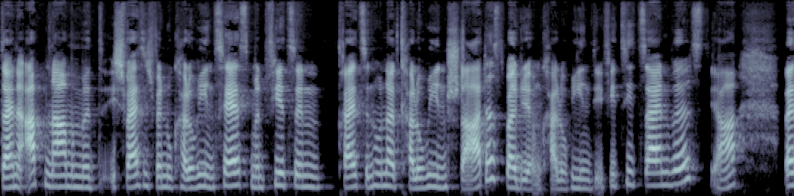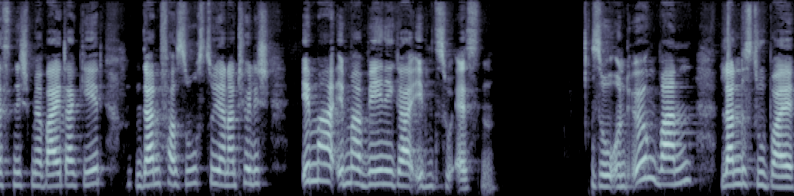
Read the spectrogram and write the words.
deine Abnahme mit, ich weiß nicht, wenn du Kalorien zählst, mit 14, 1300 Kalorien startest, weil du ja im Kaloriendefizit sein willst, ja, weil es nicht mehr weitergeht, dann versuchst du ja natürlich immer, immer weniger eben zu essen. So, und irgendwann landest du bei,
